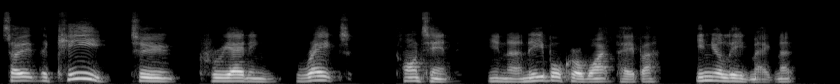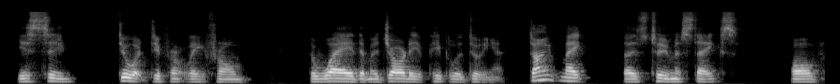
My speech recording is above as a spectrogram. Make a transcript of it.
So the key to creating great content in an ebook or a white paper in your lead magnet is to do it differently from the way the majority of people are doing it. Don't make those two mistakes of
